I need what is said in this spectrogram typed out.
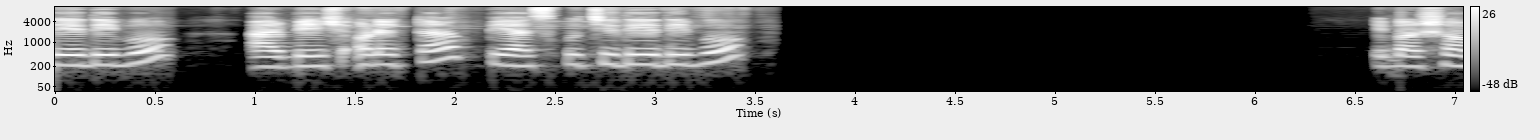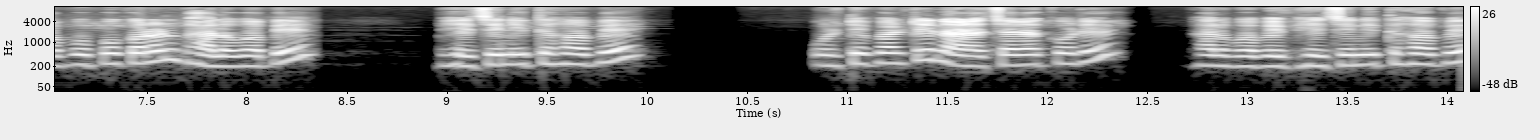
দিয়ে দিব আর বেশ অনেকটা পেঁয়াজ কুচি দিয়ে দিব। এবার সব উপকরণ ভালোভাবে ভেজে নিতে হবে। উল্টে পাল্টে নাড়াচাড়া করে ভালোভাবে ভেজে নিতে হবে।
